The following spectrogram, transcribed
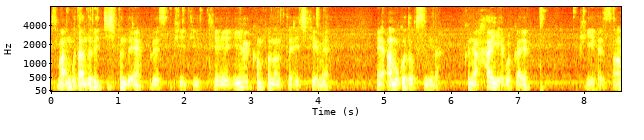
지금 아무것도 안 들어있지 싶은데요. 레시피 디테일 component HTML 에 아무것도 없습니다. 그냥 hi 해볼까요? P 해서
